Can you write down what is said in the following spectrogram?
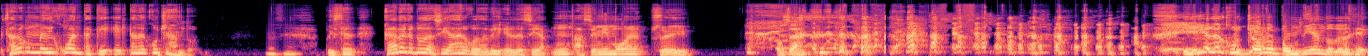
¿Sabe cómo me di cuenta que él estaba escuchando? Dice, cada vez que tú decías algo, David, él decía, mm, así mismo es, sí. O sea. y ella le escuchó respondiendo. Desde,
